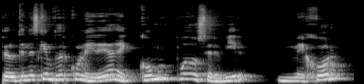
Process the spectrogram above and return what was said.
pero tienes que empezar con la idea de cómo puedo servir mejor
